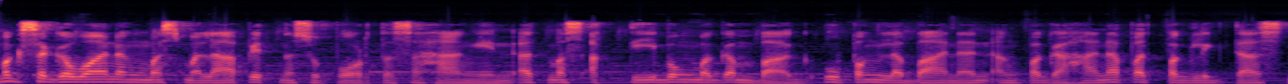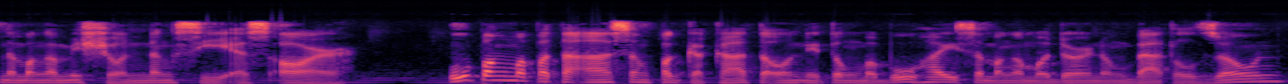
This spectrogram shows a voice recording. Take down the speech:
magsagawa ng mas malapit na suporta sa hangin at mas aktibong magambag upang labanan ang paghahanap at pagligtas ng mga misyon ng CSR. Upang mapataas ang pagkakataon nitong mabuhay sa mga modernong battle zone,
